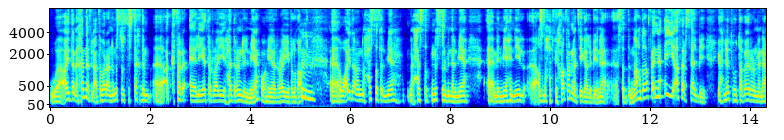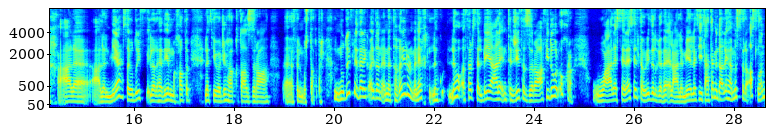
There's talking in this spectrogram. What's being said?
وأيضا أخذنا في الاعتبار أن مصر تستخدم آه، أكثر آليات الري هدرا للمياه وهي الري بالغمر آه، وأيضا أن حصة المياه حصة مصر من المياه آه، من مياه النيل أصبحت في خطر نتيجة لبناء سد النهضة. فإن أي أثر سلبي يحدثه تغير المناخ على على المياه سيضيف إلى هذه المخاطر التي يواجهها قطاع الزراعة في المستقبل. نضيف لذلك أيضا أن تغير المناخ له أثار سلبية على إنتاجية الزراعة في دول أخرى. وعلى سلاسل توريد الغذاء العالمية التي تعتمد عليها مصر أصلا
